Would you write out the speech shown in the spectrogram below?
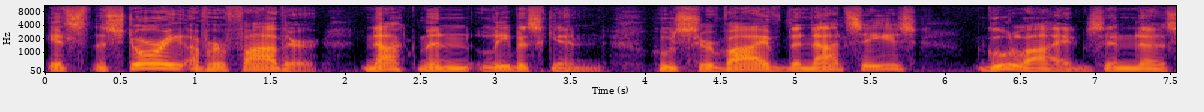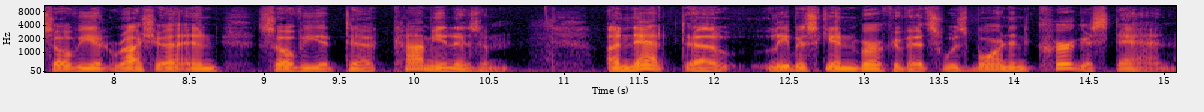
It's the story of her father, Nachman Libeskind, who survived the Nazis, gulags in uh, Soviet Russia, and Soviet uh, communism. Annette uh, Libeskind Berkovits was born in Kyrgyzstan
